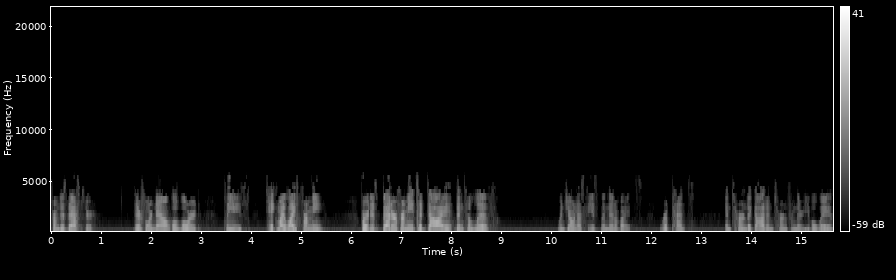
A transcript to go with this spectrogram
from disaster. Therefore now, O Lord, please take my life from me, for it is better for me to die than to live. When Jonah sees the Ninevites repent and turn to God and turn from their evil ways,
